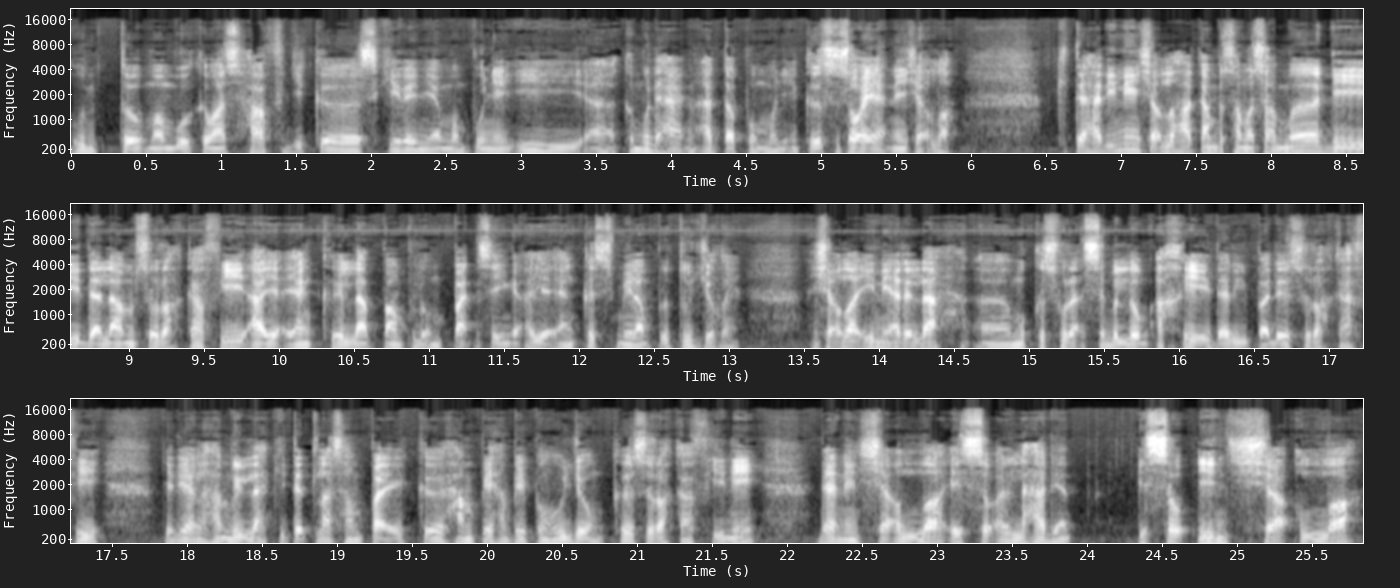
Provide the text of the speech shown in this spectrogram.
untuk membuka mashaf jika sekiranya mempunyai uh, kemudahan ataupun mempunyai kesesuaian insyaAllah kita hari ini insyaAllah akan bersama-sama di dalam surah kafi ayat yang ke-84 sehingga ayat yang ke-97 eh. insyaAllah ini adalah uh, muka surat sebelum akhir daripada surah kafi jadi Alhamdulillah kita telah sampai ke hampir-hampir penghujung ke surah kafi ini. Dan insyaAllah esok adalah hari yang esok insyaAllah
